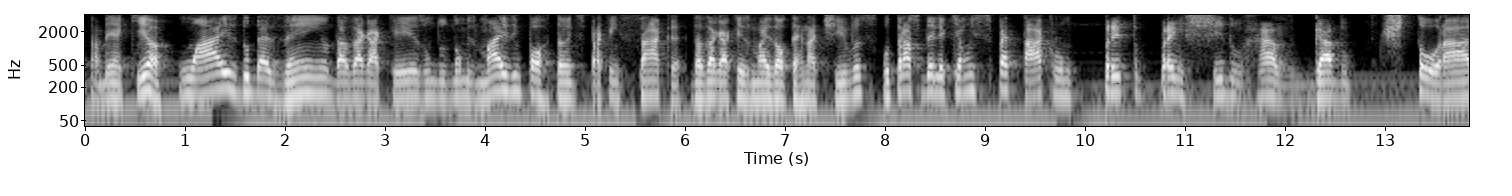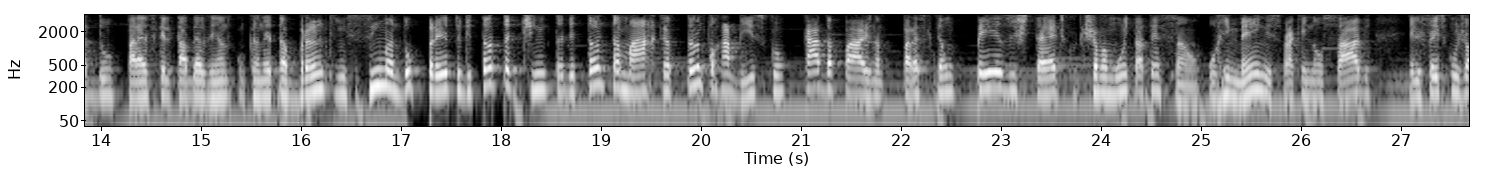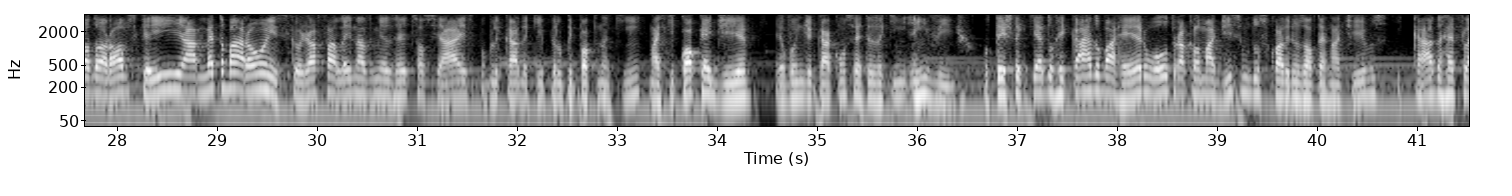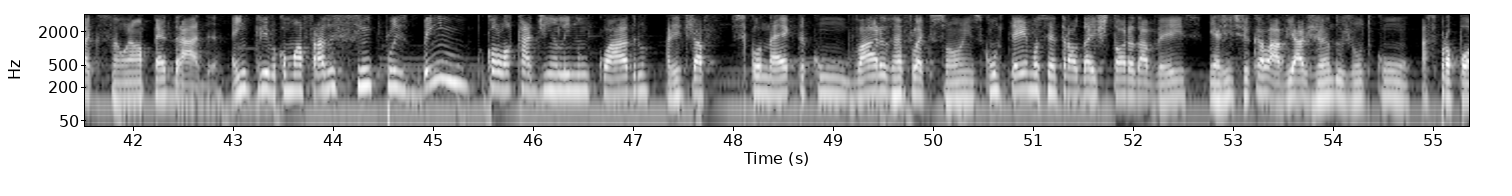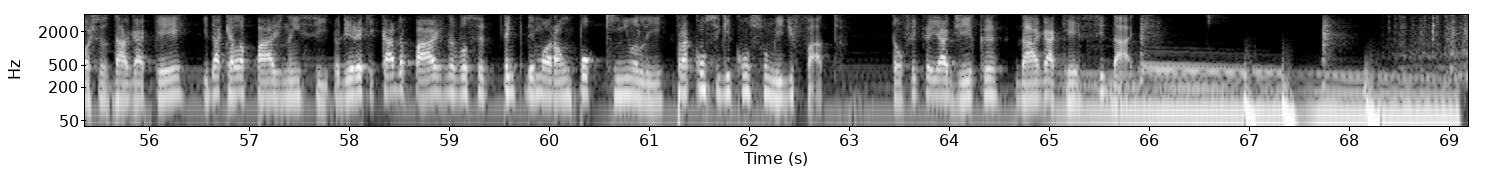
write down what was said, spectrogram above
Tá bem aqui, ó. Um AIS do desenho das HQs, um dos nomes mais importantes para quem saca das HQs mais alternativas. O traço dele aqui é um espetáculo, um preto preenchido, rasgado, estourado. Parece que ele tá desenhando com caneta branca em cima do preto de tanta tinta, de tanta marca, tanto rabisco. Cada página parece que tem um peso estético que chama muita atenção. O Jimenez, para quem não sabe, ele fez com Jodorowsky aí a Meta Barões, que eu já falei nas minhas redes sociais, publicado aqui pelo Pipoque Nanquim, mas que qualquer dia eu vou indicar com certeza aqui em vídeo. O texto aqui é do Ricardo Barreiro, outro aclamadíssimo dos quadrinhos alternativos, e cada reflexão é uma pedrada. É incrível como uma frase simples, bem colocadinha ali num quadro, a gente já se conecta com várias reflexões, com o tema central da história da vez, e a gente fica lá viajando junto com as propostas da HQ e daquela página em si. Eu diria que cada página você tem que demorar um pouquinho ali para conseguir consumir de fato. Então fica aí a dica da HQ Cidade.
